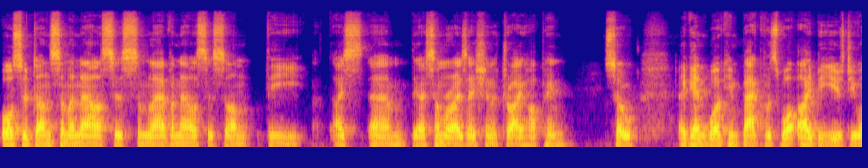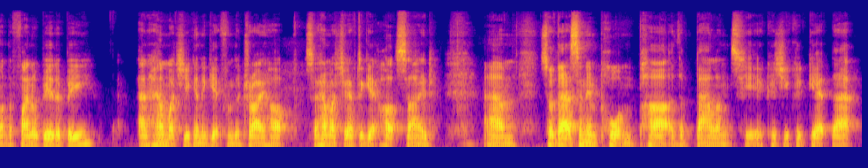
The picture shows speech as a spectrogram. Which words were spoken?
also done some analysis, some lab analysis on the um, the isomerization of dry hopping. So again, working backwards, what IBUs do you want the final beer to be? And how much you're going to get from the dry hop. So how much you have to get hot side. Um, so that's an important part of the balance here because you could get that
